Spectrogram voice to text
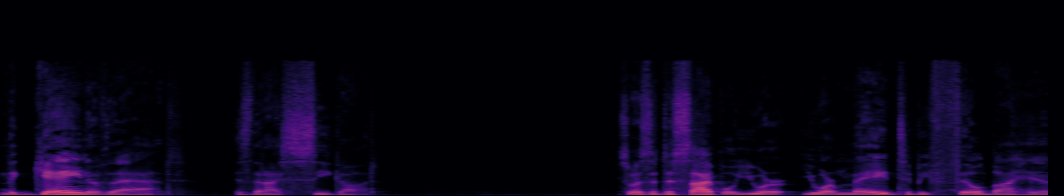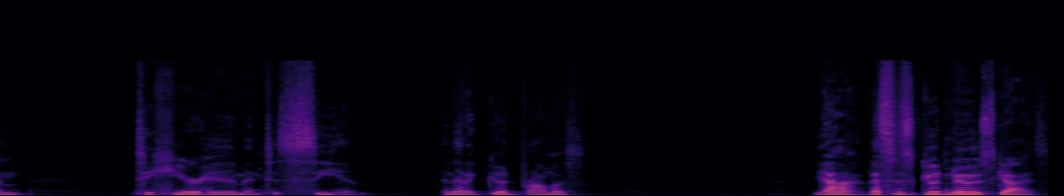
And the gain of that is that I see God. So, as a disciple, you are, you are made to be filled by Him, to hear Him, and to see Him. Isn't that a good promise? Yeah, this is good news, guys.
